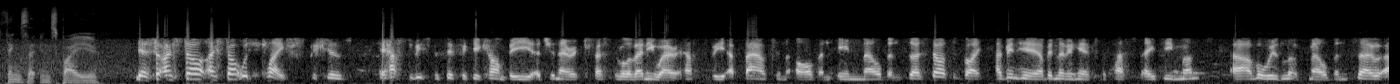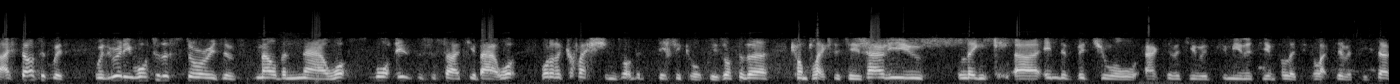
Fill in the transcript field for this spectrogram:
things that inspire you? Yeah, so I start I start with place because it has to be specific. It can't be a generic festival of anywhere. It has to be about and of and in Melbourne. So I started by I've been here. I've been living here for the past 18 months. Uh, I've always loved Melbourne. So I started with with really what are the stories of Melbourne now? What what is the society about? What what are the questions? What are the difficulties? What are the complexities? How do you link uh, individual activity with community and political activity? So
